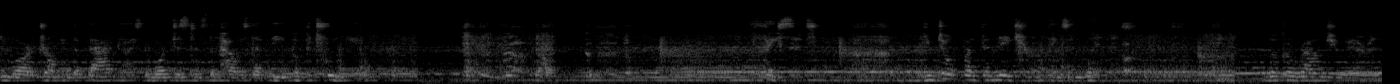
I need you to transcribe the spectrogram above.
you are at dropping the bad guys, the more distance the powers that be put between you. Face it. You don't fight the nature of things and win. Look around you, Eren.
